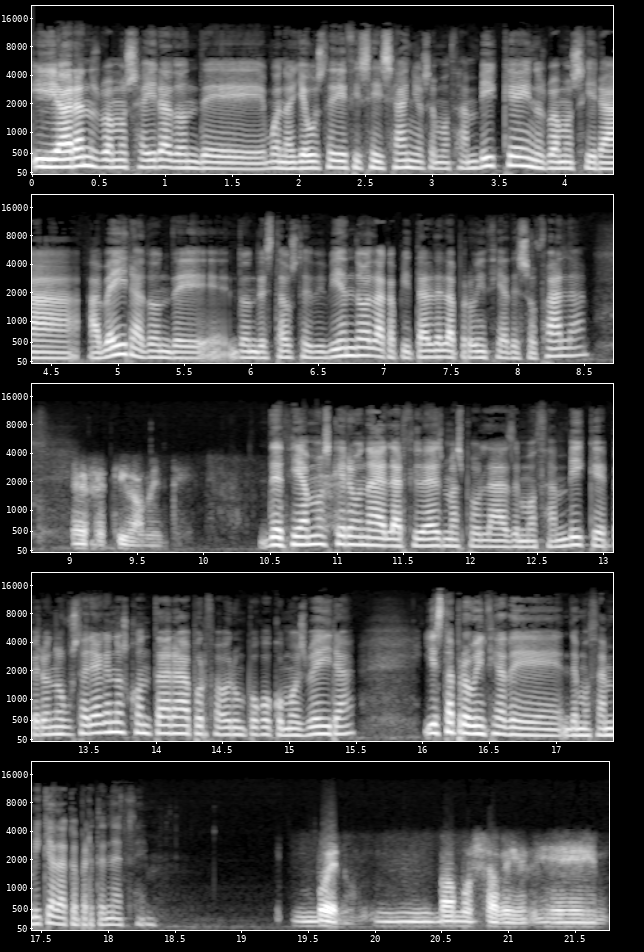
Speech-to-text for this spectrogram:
Y ahora nos vamos a ir a donde, bueno, ya usted 16 años en Mozambique y nos vamos a ir a, Beira, donde, donde está usted viviendo, la capital de la provincia de Sofala. Efectivamente. Decíamos que era una de las ciudades más pobladas de Mozambique, pero nos gustaría que nos contara, por favor, un poco cómo es Beira y esta provincia de, Mozambique a la que pertenece. Bueno, mm, vamos a ver. Eh,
